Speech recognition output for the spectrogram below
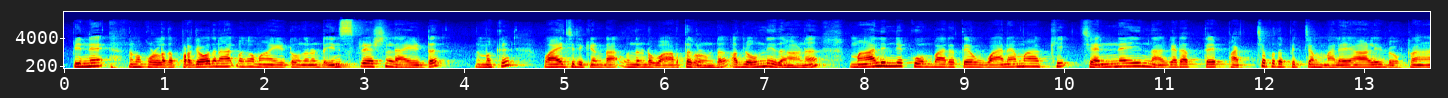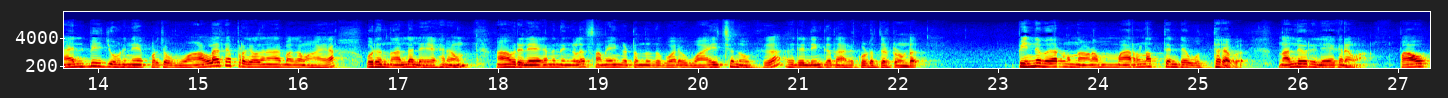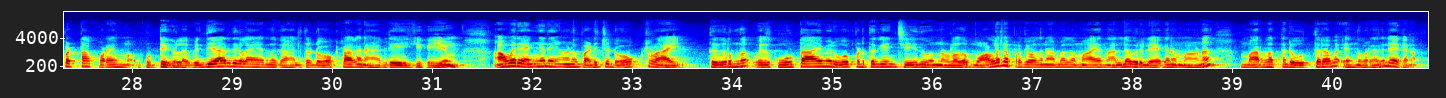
പിന്നെ നമുക്കുള്ളത് പ്രചോദനാത്മകമായിട്ട് ഒന്ന് രണ്ട് ഇൻസ്പിറേഷണലായിട്ട് നമുക്ക് വായിച്ചിരിക്കേണ്ട ഒന്ന് രണ്ട് വാർത്തകളുണ്ട്. അതിലൊന്നിതാണ് മാലിന്യ കൂമ്പാരത്തെ വനമാക്കി ചെന്നൈ നഗരത്തെ പച്ച പുതപ്പിച്ച മലയാളി ഡോക്ടർ ആൽബി ജോണിനെ കുറിച്ച് വളരെ പ്രചോദനാത്മകമായ ഒരു നല്ല ലേഖനം. ആ ഒരു ലേഖനം നിങ്ങൾ സമയം കിട്ടുന്നത് പോലെ വായിച്ചു നോക്കുക. അതിന്റെ ലിങ്ക് താഴെ കൊടുത്തിട്ടുണ്ട്. പിന്നെ വേറൊന്നാണ് മരണത്തിന്റെ ഉത്തരവ്. നല്ലൊരു ലേഖനമാണ്. പാവപ്പെട്ട കുറേ കുട്ടികൾ വിദ്യാർത്ഥികളായിരുന്ന കാലത്ത് ഡോക്ടറാകാൻ ആഗ്രഹിക്കുകയും അവരെങ്ങനെയാണ് പഠിച്ച് ഡോക്ടറായി തീർന്ന് ഒരു കൂട്ടായ്മ രൂപപ്പെടുത്തുകയും ചെയ്തു എന്നുള്ളത് വളരെ പ്രചോദനാത്മകമായ നല്ല ഒരു ലേഖനമാണ് മരണത്തിന്റെ ഉത്തരവ് എന്ന് പറയുന്ന ലേഖനം.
